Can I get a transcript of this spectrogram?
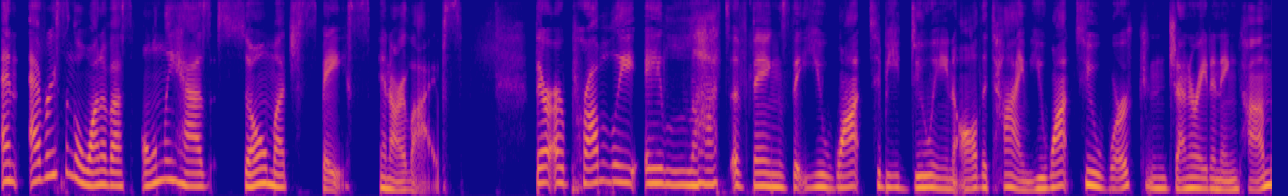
And every single one of us only has so much space in our lives there are probably a lot of things that you want to be doing all the time. You want to work and generate an income.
